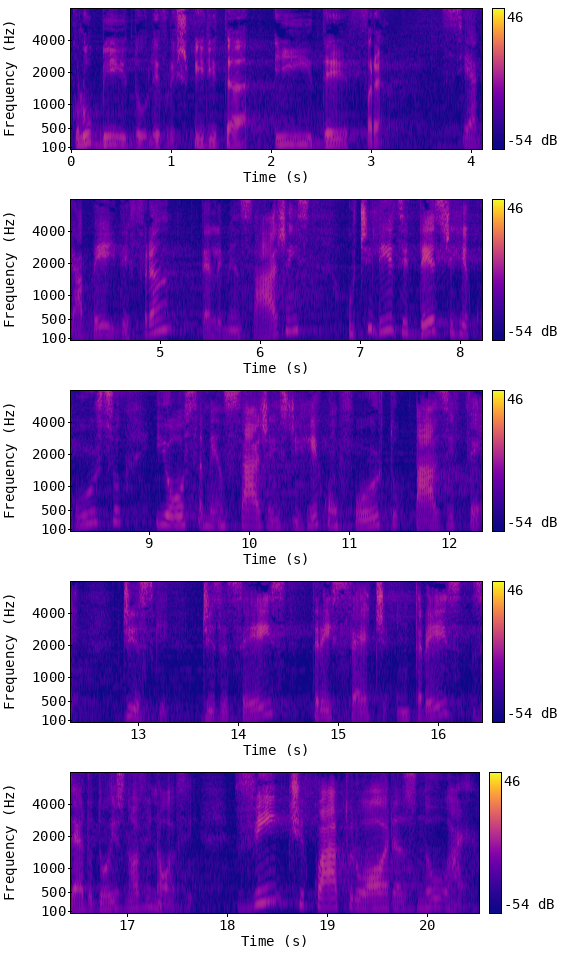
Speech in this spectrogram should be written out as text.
Clube do Livro Espírita Idefran. CHB Idefran, telemensagens, utilize deste recurso e ouça mensagens de reconforto, paz e fé. Disque 16 3713 0299. 24 horas no ar.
